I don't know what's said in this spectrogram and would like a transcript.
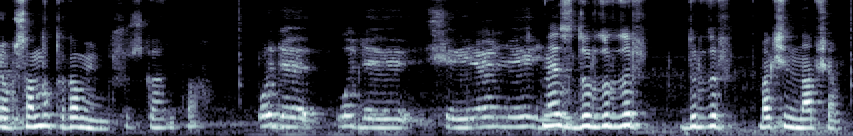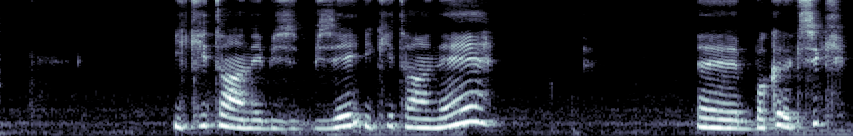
Yok sandık takamıyormuşuz galiba. o da o da şeylerle Neyse dur dur dur. Dur dur. Bak şimdi ne yapacağım. İki tane biz, bize iki tane ee, bakır eksik.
